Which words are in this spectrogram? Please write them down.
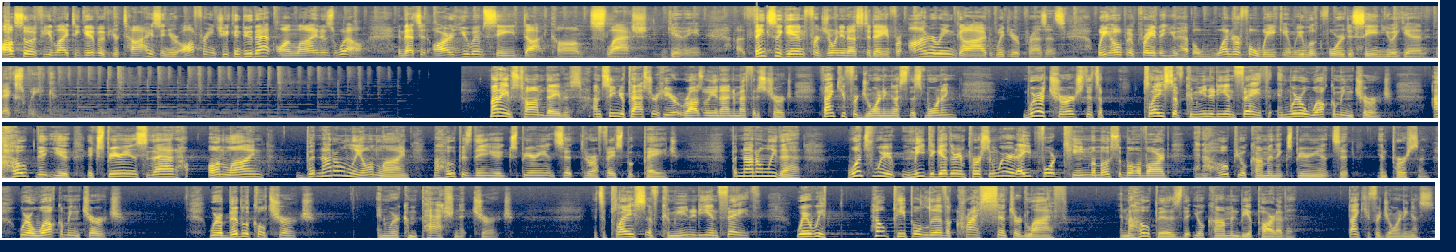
Also, if you'd like to give of your tithes and your offerings, you can do that online as well. And that's at rumc.com slash giving. Uh, thanks again for joining us today and for honoring God with your presence. We hope and pray that you have a wonderful week, and we look forward to seeing you again next week. My name's Tom Davis. I'm senior pastor here at Roswell United Methodist Church. Thank you for joining us this morning. We're a church that's a place of community and faith, and we're a welcoming church. I hope that you experience that online, but not only online. My hope is that you experience it through our Facebook page. But not only that, once we meet together in person, we're at 814 Mimosa Boulevard, and I hope you'll come and experience it in person. We're a welcoming church. We're a biblical church. And we're a compassionate church. It's a place of community and faith where we help people live a Christ centered life. And my hope is that you'll come and be a part of it. Thank you for joining us.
